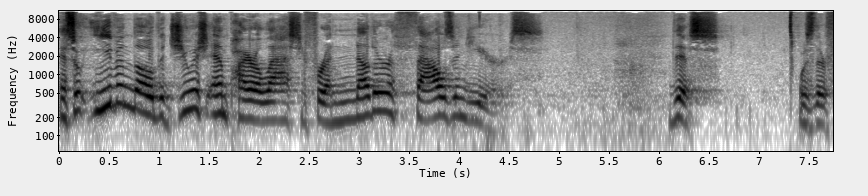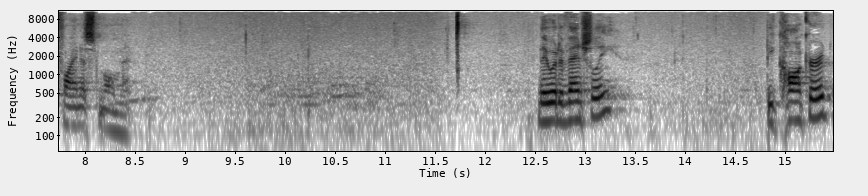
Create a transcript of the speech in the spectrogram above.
And so, even though the Jewish empire lasted for another thousand years, this was their finest moment. They would eventually be conquered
